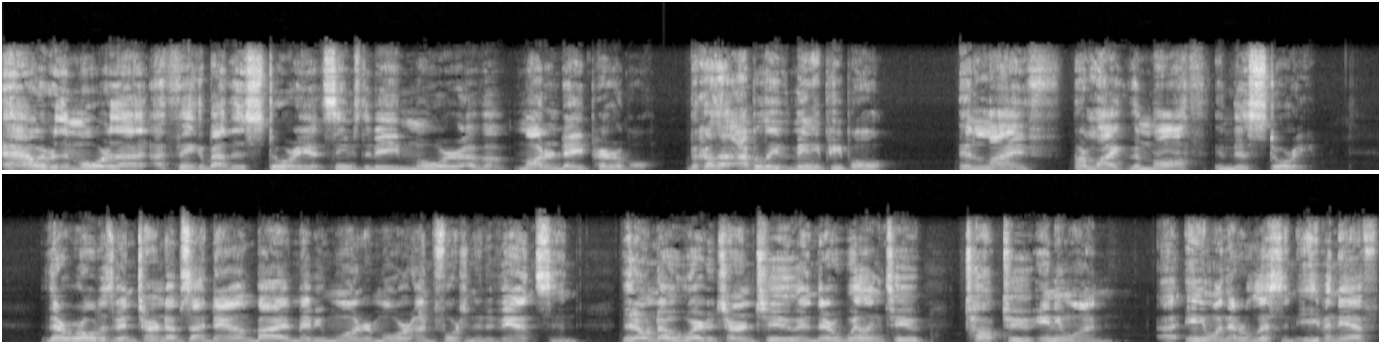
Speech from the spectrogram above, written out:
However, the more that I think about this story, it seems to be more of a modern day parable because I, I believe many people in life are like the moth in this story. Their world has been turned upside down by maybe one or more unfortunate events, and they don't know where to turn to, and they're willing to talk to anyone, uh, anyone that'll listen, even if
